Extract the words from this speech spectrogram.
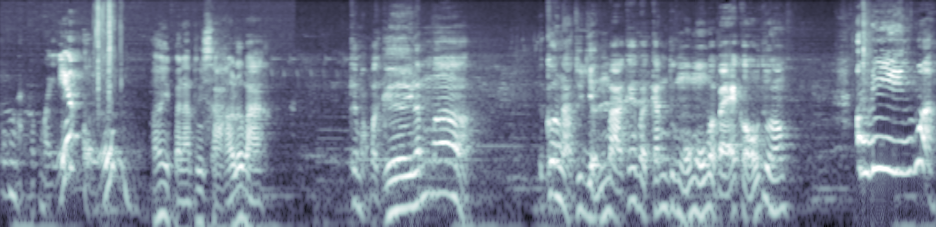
Con mặt mẻ cổ ơi bà làm tôi sợ đó bà. Cái mặt bà ghê lắm á. Có nào tôi giận bà cái bà canh tôi ngủ ngủ bà bẻ cổ tôi không Ông điên quá à.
